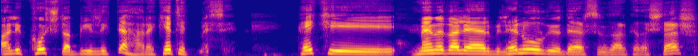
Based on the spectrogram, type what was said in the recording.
Ali Koç'la birlikte hareket etmesi. Peki Mehmet Ali Erbil'e ne oluyor dersiniz arkadaşlar?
